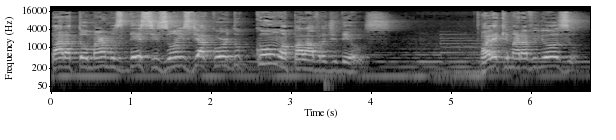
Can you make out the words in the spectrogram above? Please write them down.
para tomarmos decisões de acordo com a palavra de Deus. Olha que maravilhoso!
